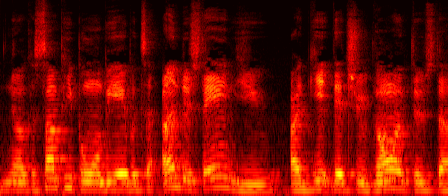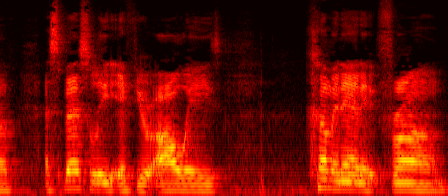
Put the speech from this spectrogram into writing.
You know, because some people won't be able to understand you or get that you're going through stuff, especially if you're always coming at it from,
